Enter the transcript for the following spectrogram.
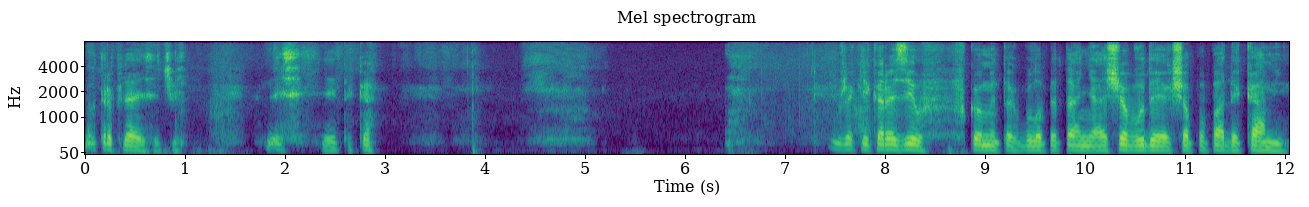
Ну, трапляється чуть. Десь є така. Вже кілька разів в коментах було питання, а що буде, якщо попаде камінь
